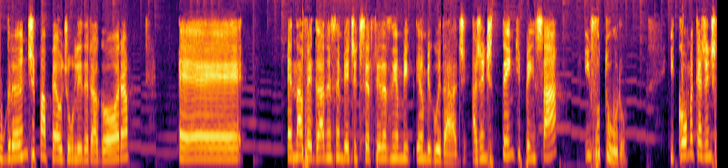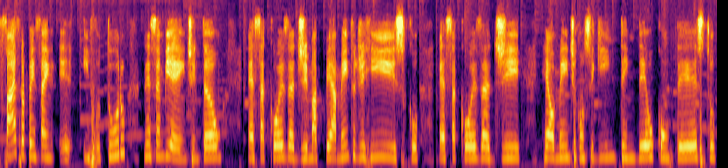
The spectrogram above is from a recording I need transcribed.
o grande papel de um líder agora é, é navegar nesse ambiente de certezas e ambiguidade. A gente tem que pensar em futuro. E como é que a gente faz para pensar em, em, futuro nesse ambiente? Então, essa coisa de mapeamento de risco, essa coisa de realmente conseguir entender o contexto,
